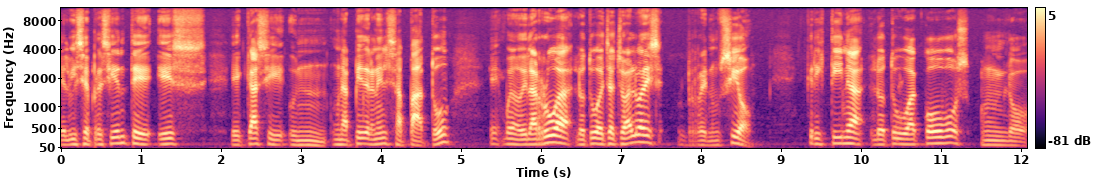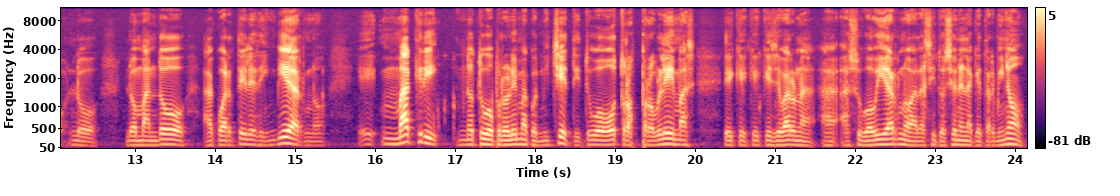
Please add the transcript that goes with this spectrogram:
el vicepresidente es eh, casi una piedra en el zapato. Eh, bueno, de la Rúa lo tuvo a Chacho Álvarez, renunció. Cristina lo tuvo a Cobos, mm, lo, lo, lo mandó a cuarteles de invierno. eh, Macri no tuvo problema con Michetti, tuvo otros problemas que, que, llevaron a, a, su gobierno a la situación en la que terminó.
